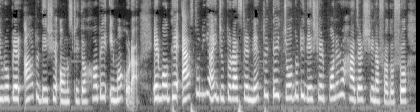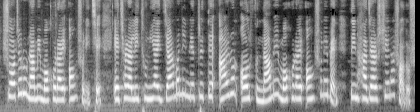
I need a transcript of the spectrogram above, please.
ইউরোপের আট দেশে অনুষ্ঠিত হবে এ মহড়া। এর মধ্যে অ্যাস্তোনিয়ায় যুক্তরাষ্ট্রের নেতৃত্বে চোদ্দটি দেশের পনেরো হাজার সেনা সদস্য সজারু নামে মহড়ায় অংশ নিচ্ছে। এছাড়া লিথুনিয়ায় জার্মানির নেতৃত্বে আয়রন অল্ফ নামে মহড়ায় অংশ নেবেন তিন হাজার সেনা সদস্য।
